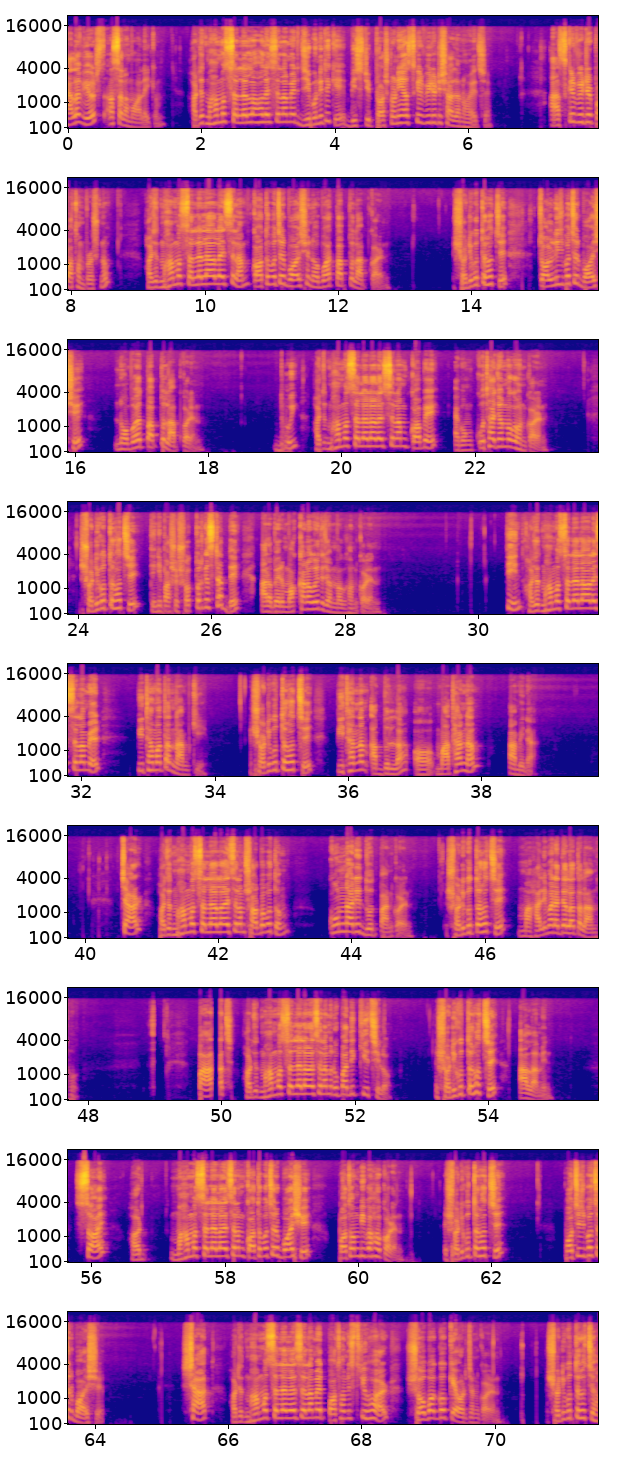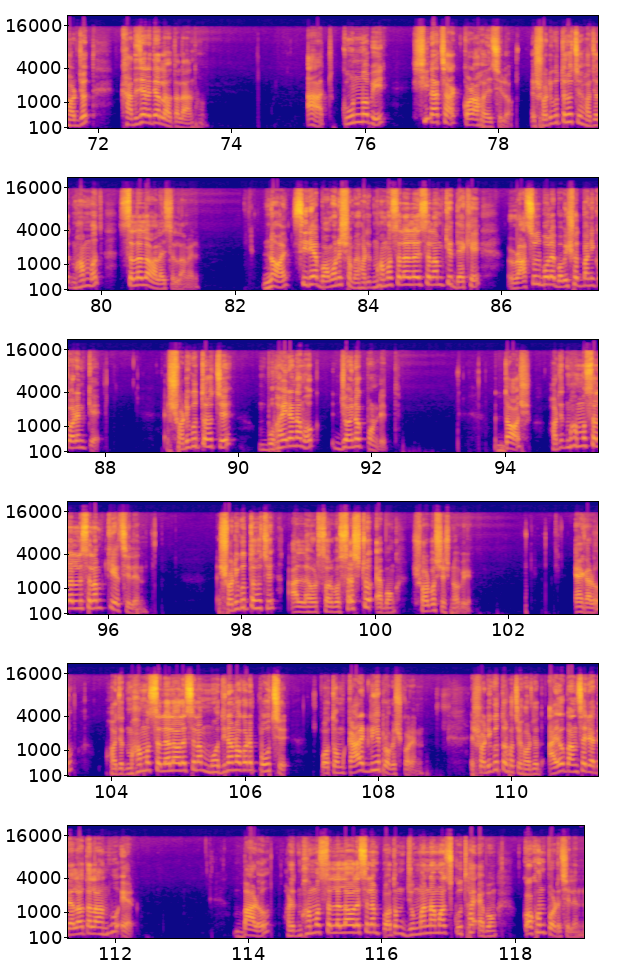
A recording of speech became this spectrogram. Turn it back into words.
Hello viewers, আসসালামু আলাইকুম। হজরত মোহাম্মদ সাল্লাহ আলাইসাল্লামের জীবনী থেকে বিশটি প্রশ্ন নিয়ে আজকের ভিডিওটি সাজানো হয়েছে। আজকের ভিডিওর প্রথম প্রশ্ন হজরত মোহাম্মদ সাল্লাহ আলাইসাল্লাম কত বছর বয়সে নবয়াত প্রাপ্ত লাভ করেন? সঠিক উত্তর হচ্ছে চল্লিশ বছর বয়সে নবয়াত প্রাপ্ত লাভ করেন। দুই হজরত মোহাম্মদ সাল্লাহ আলাইসাল্লাম কবে এবং কোথায় জন্মগ্রহণ করেন? সঠিক উত্তর হচ্ছে তিনি পাঁচশো সত্তর খ্রিস্টাব্দে আরবের মক্কানগরীতে জন্মগ্রহণ করেন। তিন হজরত মোহাম্মদ সাল্লাহ আলাইসাল্লামের পিতামাতার নাম কি? সঠিক উত্তর হচ্ছে পিতার নাম আবদুল্লাহ ও মাথার নাম আমিনা। চার হজরত মোহাম্মদ সাল্লাহ আলাইসাল্লাম সর্বপ্রথম কোন নারীর দুধ পান করেন? সঠিক উত্তর হচ্ছে মা হালিমা রাজি আল্লাহ তালা আনহু। পাঁচ হজরত মোহাম্মদ সাল্লাহ সাল্লামের উপাধি কী ছিল? সঠিক উত্তর হচ্ছে আল আমিন। ছয় হর মোহাম্মদ সাল্লাহ সাল্লাম কত বছর বয়সে প্রথম বিবাহ করেন। এর সঠিক উত্তর হচ্ছে পঁচিশ বছর বয়সে। সাত হজরত মোহাম্মদ সাল্লাহ সাল্লামের প্রথম স্ত্রী হওয়ার সৌভাগ্য কে অর্জন করেন। সঠিক উত্তর হচ্ছে হরজত খাদিজা রাজি আল্লাহ তালা আট, কোন নবীর সিনাচাক করা হয়েছিল? এর সঠিক উত্তর হচ্ছে হজরত মোহাম্মদ সাল্লাহ আলাইসাল্লামের নয়, সিরিয়া বমনের সময় হজরত মোহাম্মদ সাল্লাহ সাল্লামকে দেখে রাসূল বলে ভবিষ্যৎবাণী করেন কে? সঠিক উত্তর হচ্ছে বুহাইরা নামক জৈনক পণ্ডিত। দশ, হজরত মোহাম্মদ সাল্লাহ সাল্লাম কে ছিলেন? সঠিক উত্তর হচ্ছে আল্লাহর সর্বশ্রেষ্ঠ এবং সর্বশেষ নবী। এগারো, হজরত মোহাম্মদ সাল্লাহ আলাইসাল্লাম মদিনা পৌঁছে প্রথম কার গৃহে প্রবেশ করেন? সঠিক উত্তর হচ্ছে হজরত আয়ুব আনসারি রাদি আল্লাহ তালাহু এর। বারো, হজরত মোহাম্মদ সাল্লাহ আলাইসাল্লাম প্রথম জুম্মার নামাজ কোথায় এবং কখন পড়েছিলেন?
